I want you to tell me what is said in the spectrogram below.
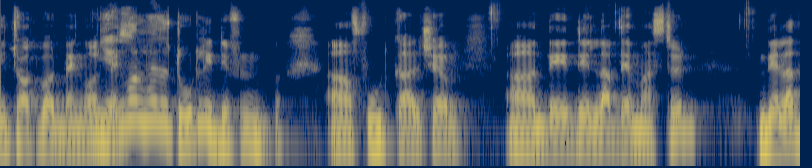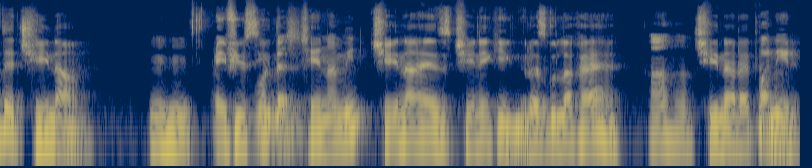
we talk about bengal Yes. bengal has a totally different uh, food culture uh, they they love their mustard they love their chena Mm-hmm. if you see What that does chena mean? chena is chene की रसगुल्ला खाया है हाँ हाँ छीना रहता है ना? पनीर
